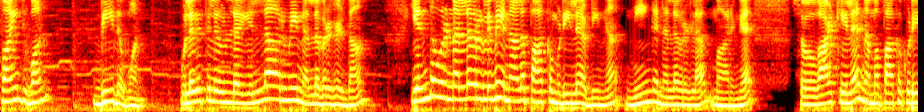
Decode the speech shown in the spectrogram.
find one be the one உலகத்தில் உள்ள எல்லாருமே நல்லவர்கள் தான் எந்த ஒரு நல்லவர்களுமே என்னால் பார்க்க முடியல அப்படின்னா நீங்கள் நல்லவர்களாக மாறுங்க. ஸோ வாழ்க்கையில் நம்ம பார்க்கக்கூடிய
